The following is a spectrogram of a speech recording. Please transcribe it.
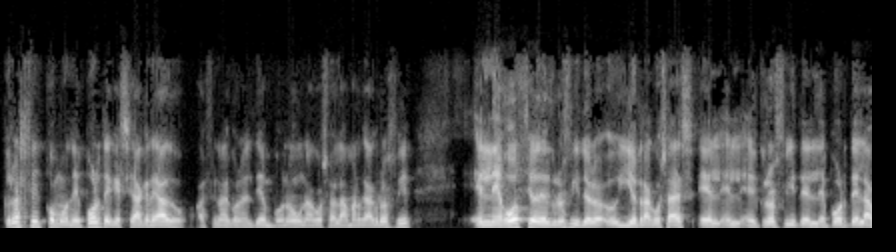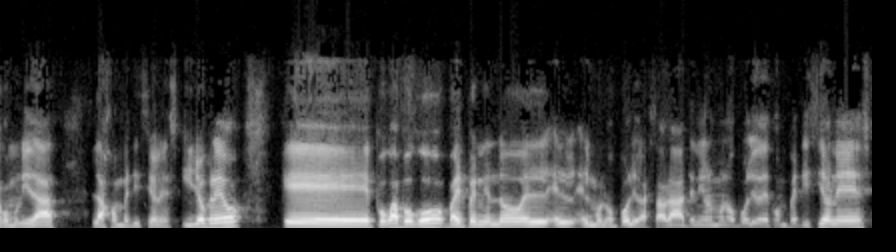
CrossFit como deporte que se ha creado al final con el tiempo, ¿no? Una cosa es la marca CrossFit, el negocio del CrossFit y otra cosa es el, el, CrossFit, el deporte, la comunidad, las competiciones. Y yo creo que poco a poco va a ir perdiendo el, el monopolio. Hasta ahora ha tenido el monopolio de competiciones,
